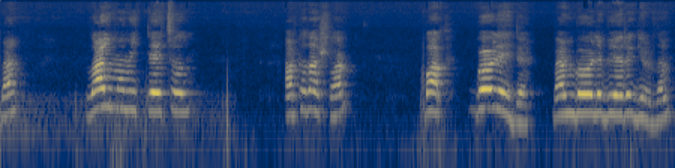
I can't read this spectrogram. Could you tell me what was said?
Ben Why Mommy Little Arkadaşlar bak böyleydi. Ben böyle bir yere girdim.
